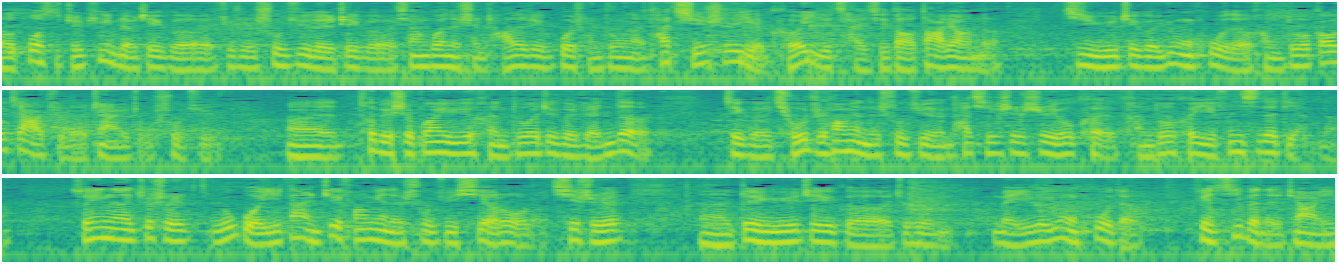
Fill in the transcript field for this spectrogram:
呃 Boss 直聘的这个就是数据的这个相关的审查的这个过程中呢，它其实也可以采集到大量的。基于这个用户的很多高价值的这样一种数据，呃，特别是关于很多这个人的这个求职方面的数据呢，它其实是有可很多可以分析的点的。所以呢，就是如果一旦这方面的数据泄露了，其实，呃，对于这个就是每一个用户的最基本的这样一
